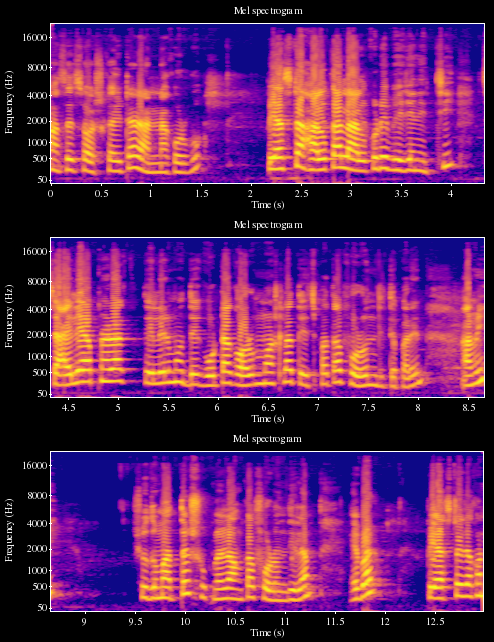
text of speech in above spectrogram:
মাছের সসকারিটা রান্না করব। পেঁয়াজটা হালকা লাল করে ভেজে নিচ্ছি। চাইলে আপনারা তেলের মধ্যে গোটা গরম মশলা, তেজপাতা, ফোড়ন দিতে পারেন। আমি শুধুমাত্র শুকনো লঙ্কা, ফোড়ন দিলাম। এবার পেঁয়াজটা যখন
